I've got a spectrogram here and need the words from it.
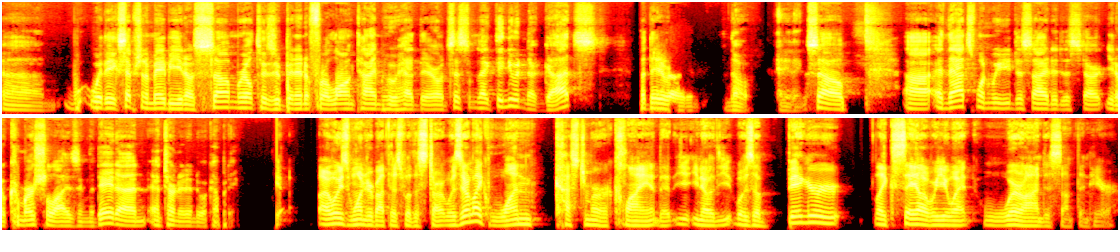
um, with the exception of maybe you know some realtors who've been in it for a long time who had their own system, like they knew it in their guts, but they really didn't know anything. So, uh, and that's when we decided to start you know commercializing the data and, and turn it into a company. I always wonder about this with a start. Was there like one customer or client that you know was a bigger like sale where you went, "We're on to something here,"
